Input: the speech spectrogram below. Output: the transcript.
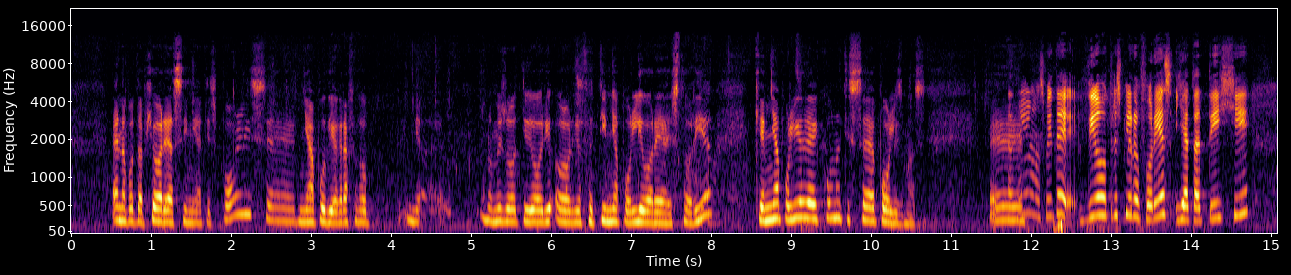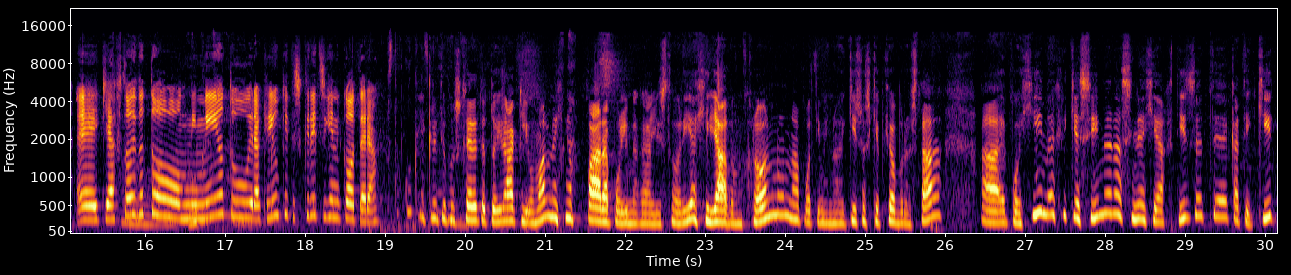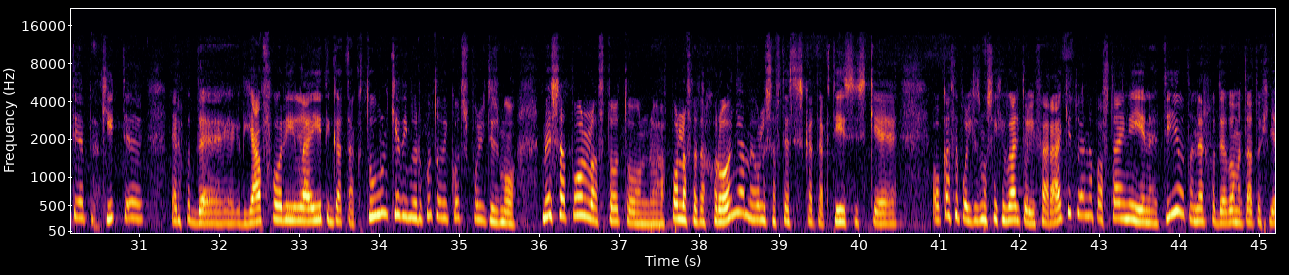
Ένα από τα πιο ωραία σημεία της πόλης, ε, μια που διαγράφει εδώ, μια- νομίζω ότι ορι- οριοθετεί μια πολύ ωραία ιστορία και μια πολύ ωραία εικόνα της ε, πόλης μας. Ε, Θα ήθελα να μας πείτε δύο-τρεις πληροφορίες για τα τείχη ε, και αυτό εδώ το μνημείο του Ηρακλείου και της Κρήτης γενικότερα. Η Κρήτη, όπως ξέρετε, το Ηράκλειο μάλλον έχει μια πάρα πολύ μεγάλη ιστορία, χιλιάδων χρόνων, από τη Μινωική ίσως και πιο μπροστά α, εποχή μέχρι και σήμερα συνέχεια χτίζεται, κατοικείται, επικείται, έρχονται διάφοροι λαοί, την κατακτούν και δημιουργούν το δικό τους πολιτισμό. Μέσα από, όλο αυτό τον, από όλα αυτά τα χρόνια, με όλες αυτές τις κατακτήσεις και ο κάθε πολιτισμός έχει βάλει το λιθαράκι του. Ένα από αυτά είναι οι Ενετοί, όταν έρχονται εδώ μετά το 1204,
